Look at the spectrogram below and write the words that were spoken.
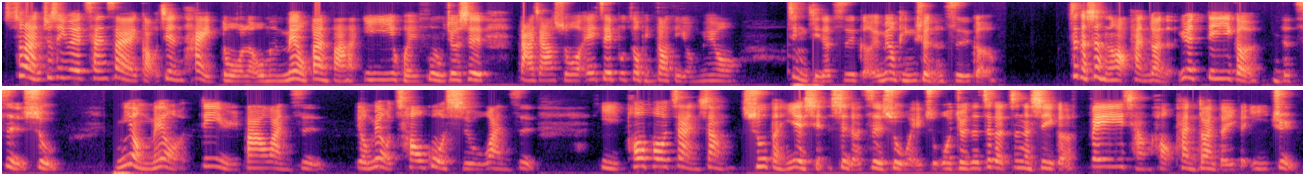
虽然就是因为参赛稿件太多了，我们没有办法一一回复，就是大家说，诶，这部作品到底有没有晋级的资格，有没有评选的资格？这个是很好判断的，因为第一个，你的字数，你有没有低于八万字，有没有超过十五万字？以 POPO 站上书本页显示的字数为主，我觉得这个真的是一个非常好判断的一个依据。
